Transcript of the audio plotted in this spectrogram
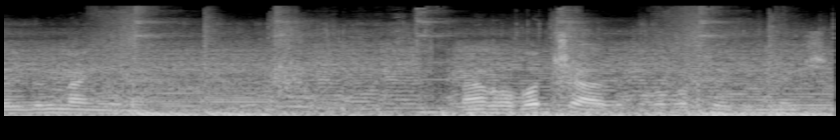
Öldüm ben yine. Ben robot çağırdım. Robotu öldürmemişim.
